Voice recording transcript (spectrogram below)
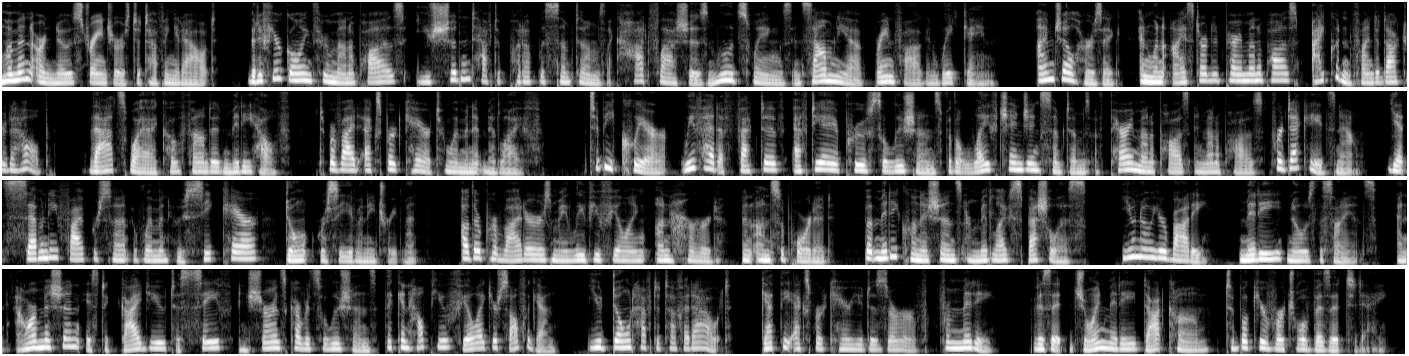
Women are no strangers to toughing it out. But if you're going through menopause, you shouldn't have to put up with symptoms like hot flashes, mood swings, insomnia, brain fog, and weight gain. I'm Jill Herzig, and when I started perimenopause, I couldn't find a doctor to help. That's why I co founded MIDI Health to provide expert care to women at midlife. To be clear, we've had effective, FDA approved solutions for the life changing symptoms of perimenopause and menopause for decades now. Yet 75% of women who seek care don't receive any treatment. Other providers may leave you feeling unheard and unsupported, but MIDI clinicians are midlife specialists. You know your body. MIDI knows the science, and our mission is to guide you to safe, insurance covered solutions that can help you feel like yourself again. You don't have to tough it out. Get the expert care you deserve from MIDI. Visit joinmidi.com to book your virtual visit today.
